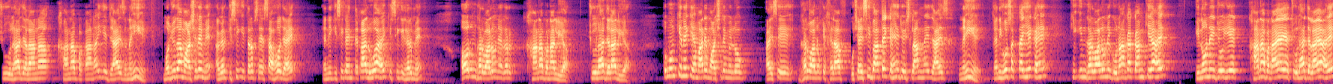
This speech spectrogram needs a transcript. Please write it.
चूल्हा जलाना, खाना पकाना ये जायज़ नहीं है। मौजूदा माशरे में अगर किसी की तरफ़ से ऐसा हो जाए, यानी किसी का इंतकाल हुआ है किसी के घर में, और उन घर वालों ने अगर खाना बना लिया, चूल्हा जला लिया तो मुमकिन है कि हमारे माशरे में लोग ऐसे घर वालों के ख़िलाफ़ कुछ ऐसी बातें कहें जो इस्लाम में जायज़ नहीं है। यानी हो सकता है ये कहें कि इन घर वालों ने गुनाह का काम किया है, इन्होंने जो ये खाना बनाया या चूल्हा जलाया है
